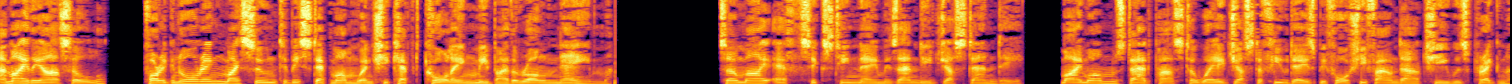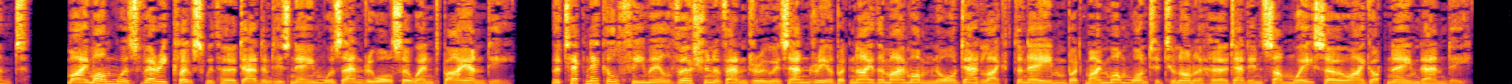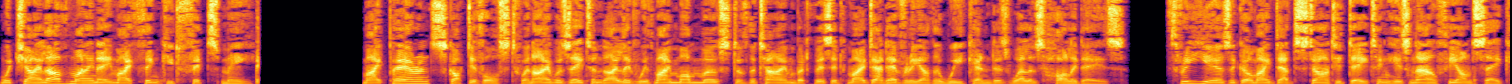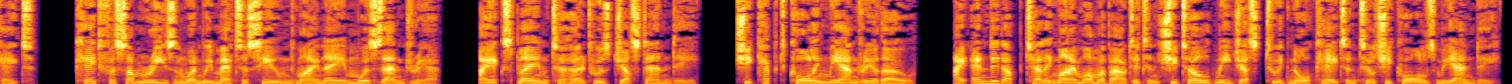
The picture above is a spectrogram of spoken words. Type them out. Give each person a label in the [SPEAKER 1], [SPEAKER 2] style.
[SPEAKER 1] Am I the asshole? For ignoring my soon-to-be stepmom when she kept calling me by the wrong name. So my F16 name is Andy just Andy. My mom's dad passed away just a few days before she found out she was pregnant. My mom was very close with her dad and his name was Andrew also went by Andy. The technical female version of Andrew is Andrea but neither my mom nor dad liked the name but my mom wanted to honor her dad in some way so I got named Andy. Which I love my name I think it fits me. My parents got divorced when I was 8 and I live with my mom most of the time but visit my dad every other weekend as well as holidays. Three years ago my dad started dating his now fiancée Kate. Kate for some reason when we met assumed my name was Andrea. I explained to her it was just Andy. She kept calling me Andrea though. I ended up telling my mom about it and she told me just to ignore Kate until she calls me Andy.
